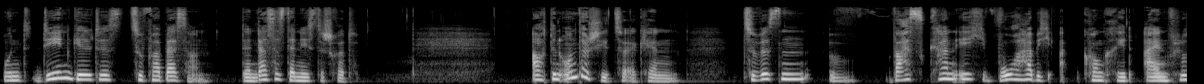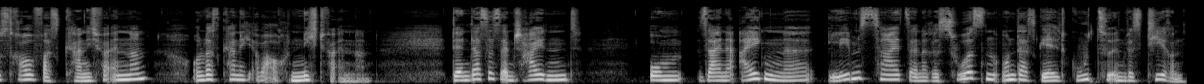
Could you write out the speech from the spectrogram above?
Und den gilt es zu verbessern. Denn das ist der nächste Schritt. Auch den Unterschied zu erkennen, zu wissen, was kann ich, wo habe ich konkret Einfluss drauf, was kann ich verändern und was kann ich aber auch nicht verändern. Denn das ist entscheidend, um seine eigene Lebenszeit, seine Ressourcen und das Geld gut zu investieren.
